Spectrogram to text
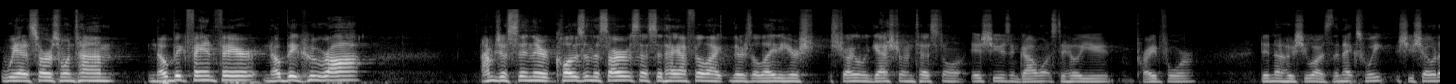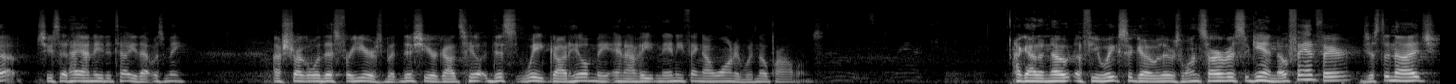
we had a service one time, no big fanfare, no big hoorah. I'm just sitting there closing the service. And I said, Hey, I feel like there's a lady here struggling with gastrointestinal issues and God wants to heal you. Prayed for her. Didn't know who she was. The next week, she showed up. She said, Hey, I need to tell you that was me. I've struggled with this for years, but this year, God's healed, this week, God healed me, and I've eaten anything I wanted with no problems. I got a note a few weeks ago. There was one service, again, no fanfare, just a nudge.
